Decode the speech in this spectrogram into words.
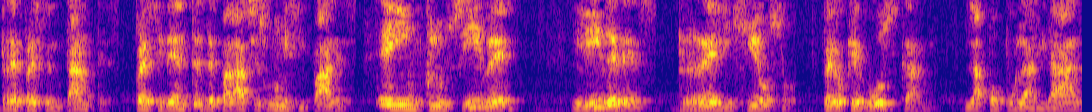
representantes, presidentes de palacios municipales e inclusive líderes religiosos, pero que buscan la popularidad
